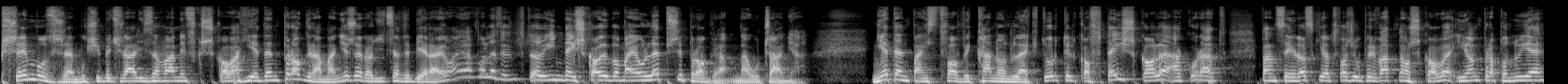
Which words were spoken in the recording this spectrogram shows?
Przymus, że musi być realizowany w szkołach jeden program, a nie, że rodzice wybierają, a ja wolę do innej szkoły, bo mają lepszy program nauczania. Nie ten państwowy kanon lektur, tylko w tej szkole akurat pan Sejrowski otworzył prywatną szkołę i on proponuje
